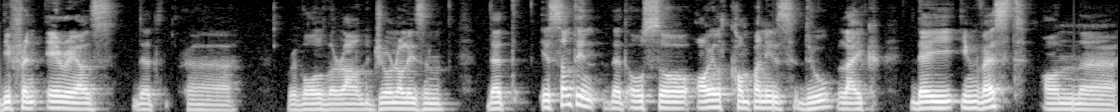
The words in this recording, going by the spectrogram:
different areas that uh, revolve around journalism that is something that also oil companies do like they invest on uh,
